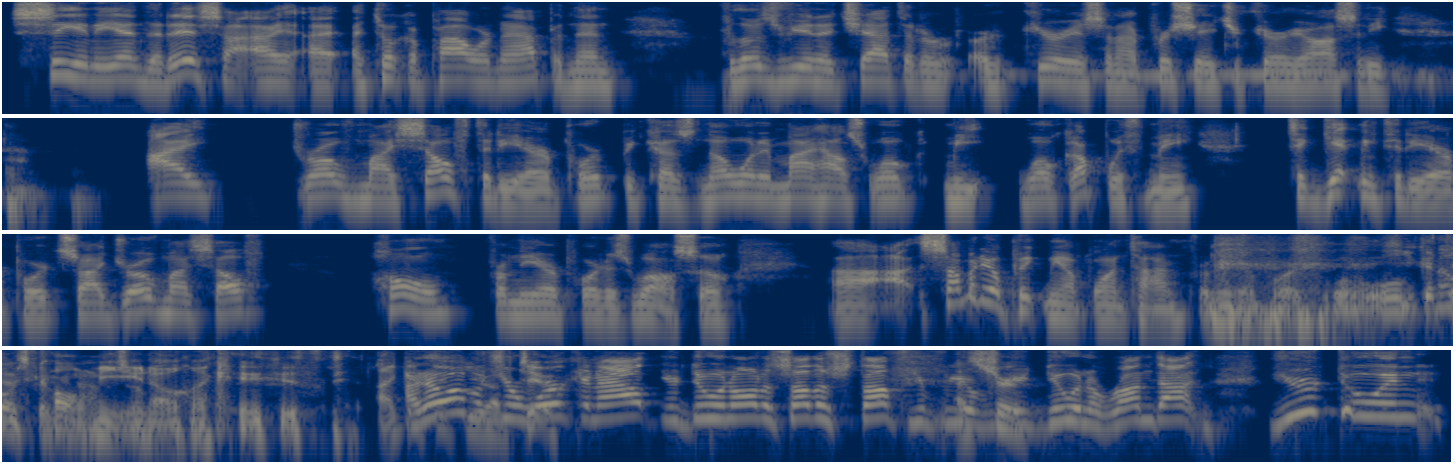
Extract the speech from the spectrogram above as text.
seeing the end of this. I I, I took a power nap, and then for those of you in the chat that are, are curious, and I appreciate your curiosity, I drove myself to the airport because no one in my house woke me woke up with me to get me to the airport. So I drove myself home from the airport as well. So uh, somebody will pick me up one time from the airport. We'll- we'll you can always call me, you know. Like I, I know, you but you're too. working out. You're doing all this other stuff. You're, you're, you're doing a rundown. You're doing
